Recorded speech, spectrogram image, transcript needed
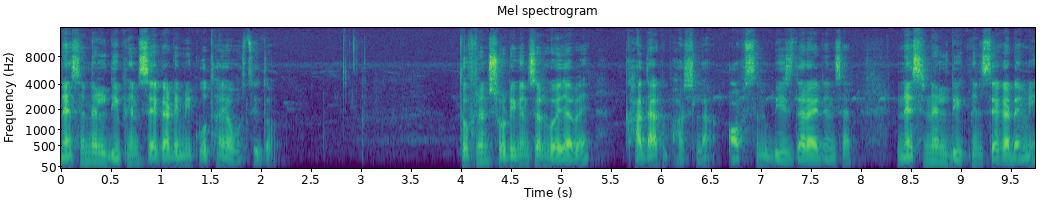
ন্যাশনাল ডিফেন্স একাডেমি কোথায় অবস্থিত? তো ফ্রেন্ড সঠিক অ্যান্সার হয়ে যাবে Khadakwasla. Option B is the right answer national defence academy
